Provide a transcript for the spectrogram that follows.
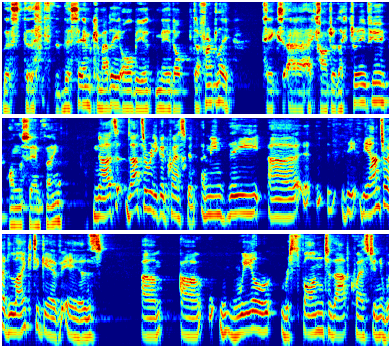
this the, the same committee, albeit made up differently, takes a, a, contradictory view on the same thing? No, that's that's a really good question. I mean, the uh, the the answer I'd like to give is um, uh, we'll respond to that question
